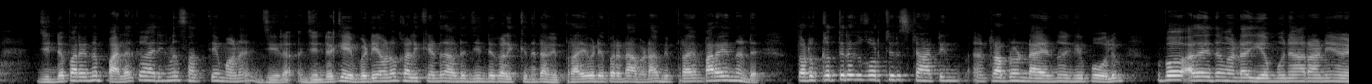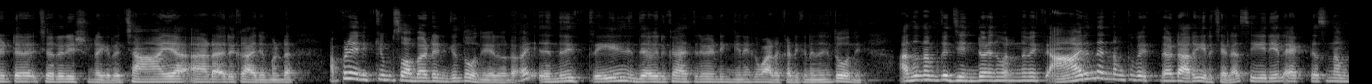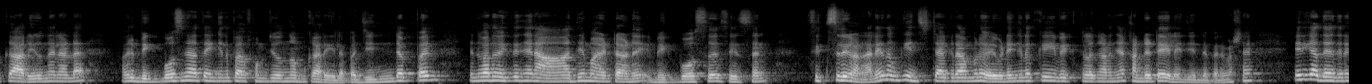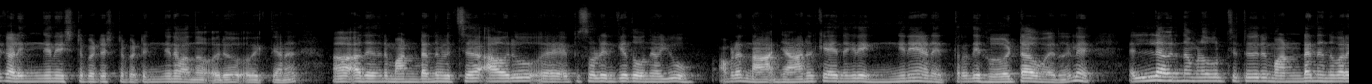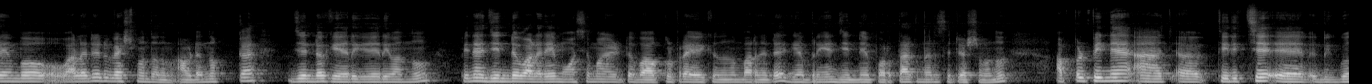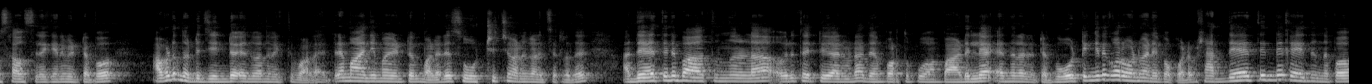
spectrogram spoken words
ജിൻഡോ പറയുന്ന പല കാര്യങ്ങളും സത്യമാണ്. ജില ജിൻഡോയ്ക്ക് എവിടെയാണോ കളിക്കേണ്ടത് അവിടെ ജിൻഡോ കളിക്കുന്നുണ്ട്. അഭിപ്രായം എവിടെ പറയേണ്ടത് അവിടെ അഭിപ്രായം പറയുന്നുണ്ട്. തുടക്കത്തിലൊക്കെ കുറച്ചൊരു സ്റ്റാർട്ടിങ് ട്രബിൾ ഉണ്ടായിരുന്നു എങ്കിൽ പോലും ഇപ്പോൾ അതായത് വേണ്ട യമുന റാണിയുമായിട്ട് ചെറിയൊരു ഇഷ്യൂ ഉണ്ടാക്കിയില്ല? ചായ ആടെ ഒരു കാര്യം വേണ്ട അപ്പോഴെനിക്കും സ്വാഭാവികമായിട്ട് എനിക്കും തോന്നിയായിരുന്നു എന്തിനാ ഇത്രയും ഇത് ഒരു കാര്യത്തിന് വേണ്ടി ഇങ്ങനെയൊക്കെ വഴക്കടിക്കണമെന്ന് എനിക്ക് തോന്നി. അന്ന് നമുക്ക് ജിൻഡോ എന്ന് പറയുന്ന വ്യക്തി ആരും തന്നെ നമുക്ക് വ്യക്തമായിട്ട് അറിയില്ല. ചില സീരിയൽ ആക്ടേഴ്സ് നമുക്ക് അറിയുന്നല്ലാണ്ട് അവർ ബിഗ് ബോസിനകത്ത് എങ്ങനെ പെർഫോം ചെയ്യുമെന്ന് നമുക്കറിയില്ല. അപ്പോൾ ജിൻഡപ്പൻ എന്ന് പറയുന്ന വ്യക്തി ഞാൻ ആദ്യമായിട്ടാണ് ബിഗ് ബോസ് സീസൺ സിക്സിൽ കാണാം അല്ലെങ്കിൽ നമുക്ക് ഇൻസ്റ്റാഗ്രാമിലോ എവിടെയെങ്കിലുമൊക്കെ ഈ വ്യക്തികളെ കാണാൻ ഞാൻ കണ്ടിട്ടേ ഇല്ല ജിൻഡപ്പനെ. പക്ഷേ എനിക്ക് അദ്ദേഹത്തിന്റെ കളി ഇങ്ങനെ ഇഷ്ടപ്പെട്ട് ഇഷ്ടപ്പെട്ട് ഇങ്ങനെ വന്ന ഒരു വ്യക്തിയാണ്. അദ്ദേഹത്തിന്റെ മണ്ടെന്ന് വിളിച്ച ആ ഒരു എപ്പിസോഡ് എനിക്ക് തോന്നി. അയ്യോ അവിടെ ഞാനൊക്കെ ആയിരുന്നെങ്കിൽ എങ്ങനെയാണ് എത്ര ഹേർട്ട് ആകുമായിരുന്നു അല്ലേ? എല്ലാവരും നമ്മളെ കുറിച്ചിട്ട് ഒരു മണ്ടൻ എന്ന് പറയുമ്പോൾ വളരെ ഒരു വിഷമം തോന്നും. അവിടെ നിന്നൊക്കെ ജിൻഡോ കയറി കയറി വന്നു. പിന്നെ ജിൻഡോ വളരെ മോശമായിട്ട് വാക്കുകൾ പ്രയോഗിക്കുന്നതെന്നും പറഞ്ഞിട്ട് ഗബ്രിയൻ ജിന്നെ പുറത്താക്കുന്ന ഒരു സിറ്റുവേഷൻ വന്നു. അപ്പോൾ പിന്നെ തിരിച്ച് ബിഗ് ബോസ് ഹൗസിലേക്ക് തന്നെ വിട്ടപ്പോൾ അവിടെ തൊട്ട് ജിൻഡോ എന്ന് പറഞ്ഞ വ്യക്തി വളരെ മാന്യമായിട്ടും വളരെ സൂക്ഷിച്ചുമാണ് കളിച്ചിട്ടുള്ളത്. അദ്ദേഹത്തിന്റെ ഭാഗത്തു നിന്നുള്ള ഒരു തെറ്റുകാരനോട് അദ്ദേഹം പുറത്ത് പോകാൻ പാടില്ല എന്നുള്ള ഒറ്റ വോട്ടിങ്ങിന് കുറവുകൊണ്ട് വേണമെങ്കിൽ പൊക്കോട്ടെ. പക്ഷെ അദ്ദേഹത്തിന്റെ കയ്യിൽ നിന്നിപ്പോൾ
